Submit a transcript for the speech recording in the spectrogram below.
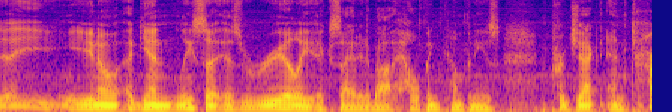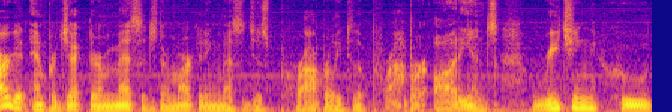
uh, you know, again, Lisa is really excited about helping companies project and target and project their message, their marketing messages properly to the proper audience, reaching who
